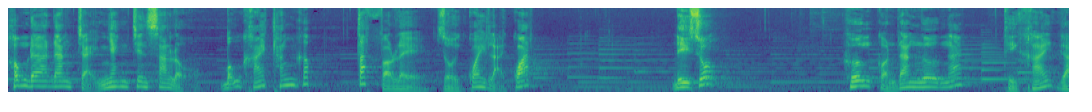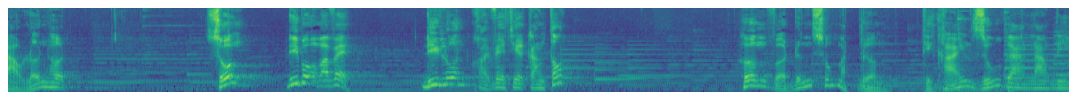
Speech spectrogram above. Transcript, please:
Honda đang chạy nhanh trên xa lộ Bỗng khái thắng gấp Tắt vào lề rồi quay lại quát. Đi xuống. Hương còn đang ngơ ngác Thì khái gào lớn hơn. Xuống Đi bộ mà về. Đi luôn khỏi về thì càng tốt Hương vừa đứng xuống mặt đường Thì Khái rú ga lao đi,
